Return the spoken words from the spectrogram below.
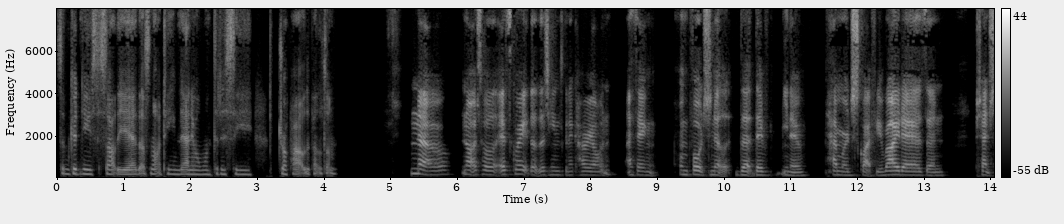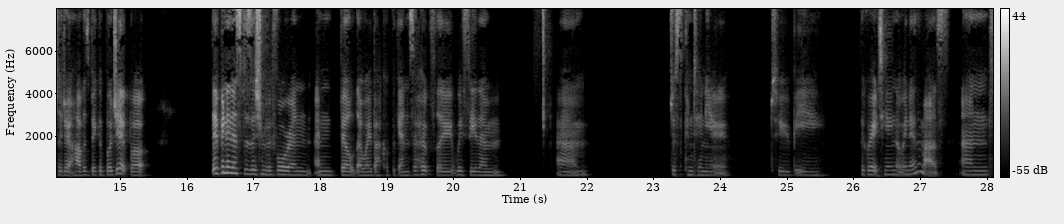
some good news to start the year. That's not a team that anyone wanted to see drop out of the peloton. No, not at all. It's great that the team's going to carry on. I think unfortunate that they've, you know, hemorrhaged quite a few riders and potentially don't have as big a budget, but they've been in this position before and and built their way back up again. So hopefully we see them um, just continue to be the great team that we know them as and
